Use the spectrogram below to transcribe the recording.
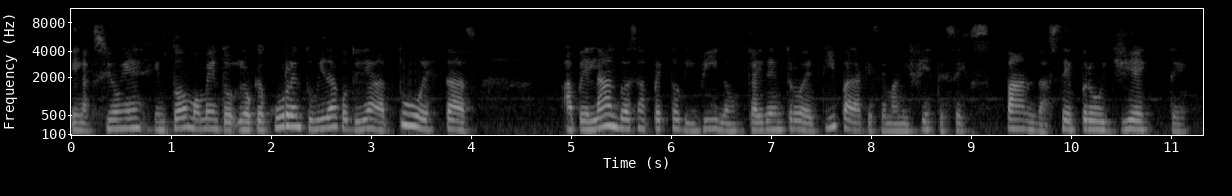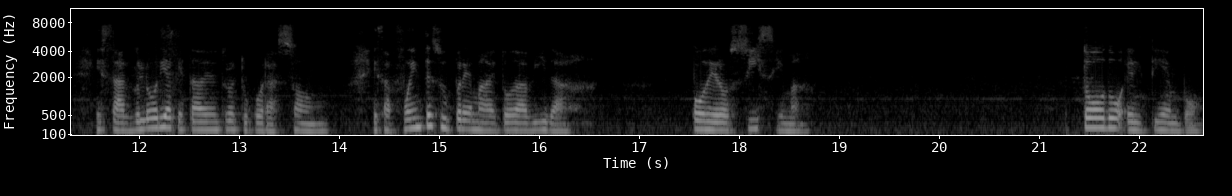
en acción es en todo momento lo que ocurre en tu vida cotidiana. Tú estás apelando a ese aspecto divino que hay dentro de ti para que se manifieste, se expanda, se proyecte esa gloria que está dentro de tu corazón, esa fuente suprema de toda vida, poderosísima, todo el tiempo.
